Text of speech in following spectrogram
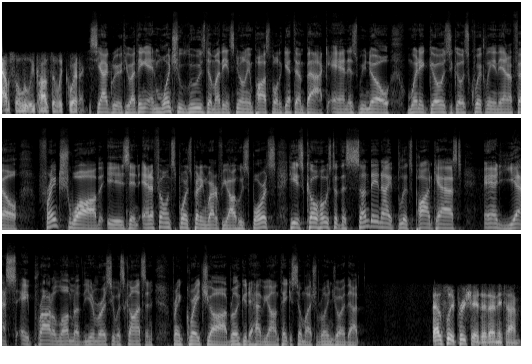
absolutely positively quitting. See, I agree with you. I think, and once you lose them, I think it's nearly impossible to get them back. And as we know, when it goes, it goes quickly in the NFL. Frank Schwab is an NFL and sports betting writer for Yahoo Sports. He is co-host of the Sunday Night Blitz podcast and yes, a proud alumna of the University of Wisconsin. Frank, great job. Really good to have you on. Thank you so much. Really enjoyed that. Absolutely appreciate it anytime.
